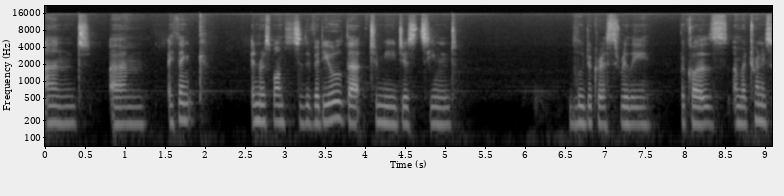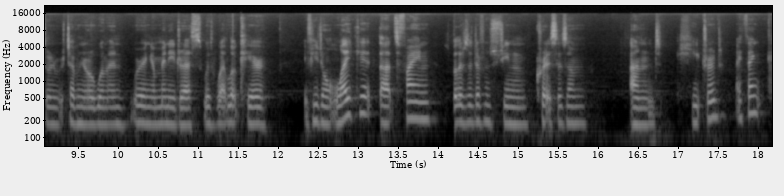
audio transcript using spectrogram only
and um, I think in response to the video, that to me just seemed ludicrous, really, because I'm a 27 year old woman wearing a mini dress with wet look hair. If you don't like it, that's fine, but there's a difference between criticism and hatred, I think.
